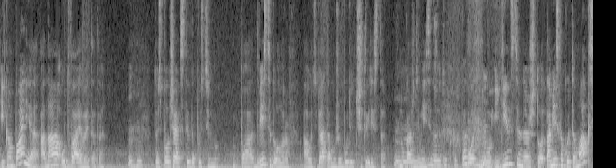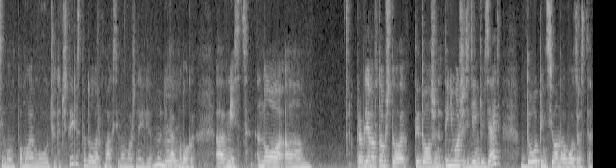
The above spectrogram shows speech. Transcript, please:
И компания, она удваивает это. Угу. То есть, получается, ты, допустим, по 200 долларов, а у тебя там уже будет 400, угу. ну, каждый месяц. Ну, это круто. Вот, ну, единственное, что... Там есть какой-то максимум, по-моему, что-то 400 долларов максимум можно или... Ну, не угу. так много а, в месяц. Но... А, Проблема в том, что ты должен, ты не можешь эти деньги взять до пенсионного возраста.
